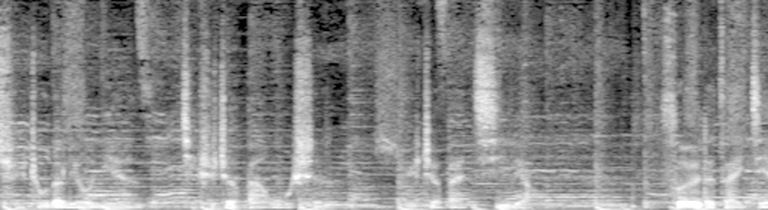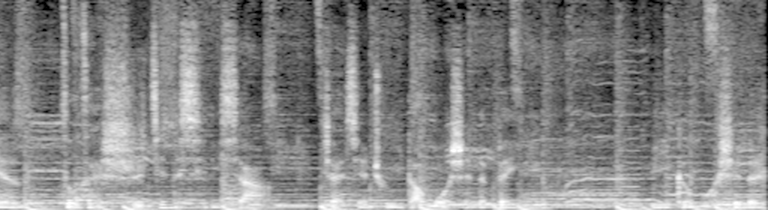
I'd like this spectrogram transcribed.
曲中的流年竟是这般无声。这般凄凉，所有的再见，总在时间的洗礼下，展现出一道陌生的背影，与一个陌生的人。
